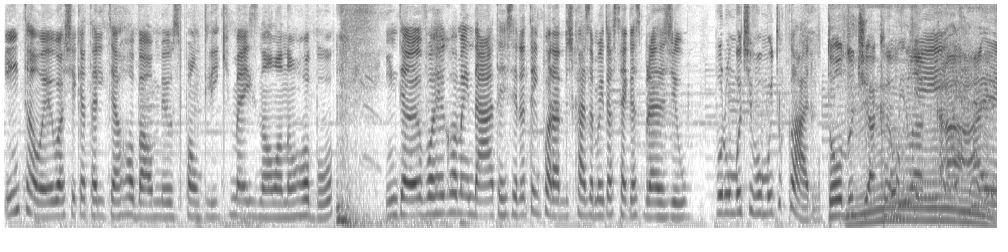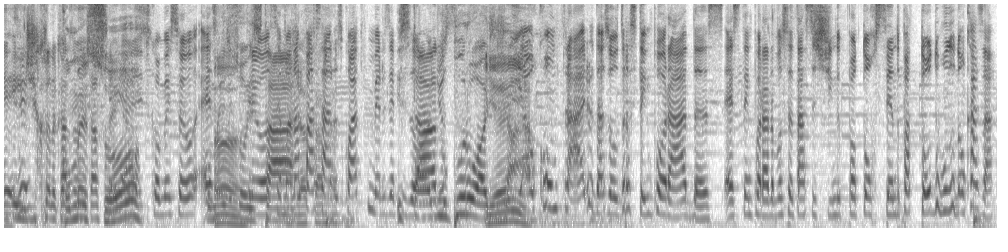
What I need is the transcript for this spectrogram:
Então, eu achei que a Thalita ia roubar o meu spawn click, mas não, ela não roubou. então, eu vou recomendar a terceira temporada de Casamento às Cegas Brasil por um motivo muito claro. Todo dia a Camila Porque- ah, é, indicando Casamento às Começou. Cegas. É, começou, essa Começou, estreou está, semana tá, passada, né? os quatro primeiros Está no episódios. puro ódio E aí? E já. ao contrário das outras temporadas, essa temporada você tá assistindo, pra- torcendo pra todo mundo não casar.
